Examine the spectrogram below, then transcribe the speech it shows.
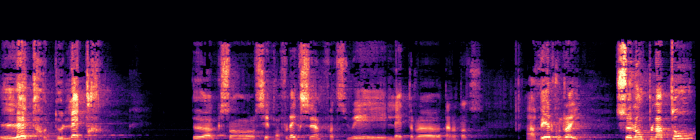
lettre de lettre. E accent circonflexe, fa tsy hoe lettre taratasy. averiko ndray selon platon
